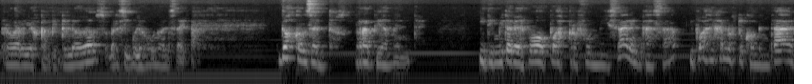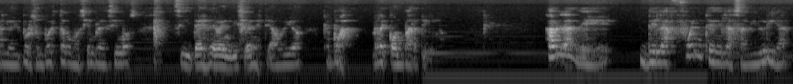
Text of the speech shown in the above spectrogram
Proverbios capítulo 2, versículos 1 al 6. Dos conceptos, rápidamente. Y te invito a que después puedas profundizar en casa y puedas dejarnos tu comentario y por supuesto, como siempre decimos, si te es de bendición este audio, que puedas recompartirlo. Habla de de la fuente de la sabiduría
